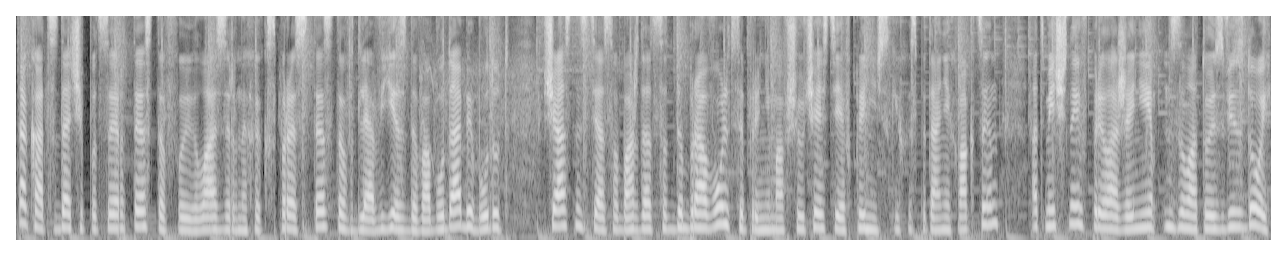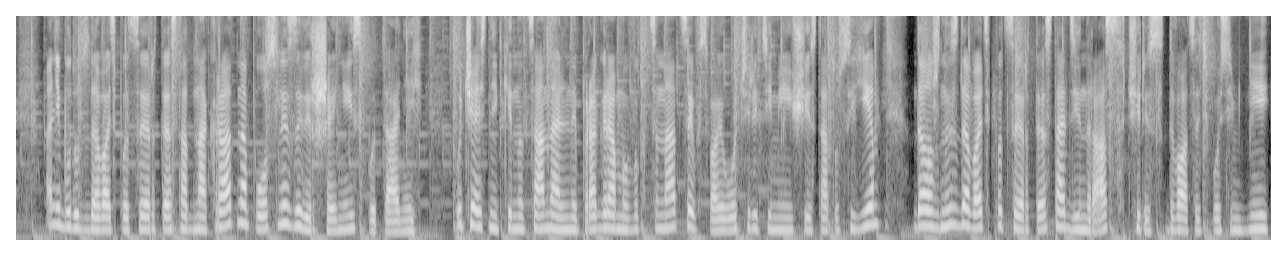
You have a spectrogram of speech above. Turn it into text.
Так, от сдачи ПЦР-тестов и лазерных экспресс-тестов для въезда в Абу-Даби будут, в частности, освобождаться добровольцы, принимавшие участие в клинических испытаниях вакцин, отмеченные в приложении «Золотой звездой». Они будут сдавать ПЦР-тест однократно после завершения испытаний. Участники национальной программы вакцинации, в свою очередь имеющие статус Е, должны сдавать ПЦР-тест один раз через 28 дней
